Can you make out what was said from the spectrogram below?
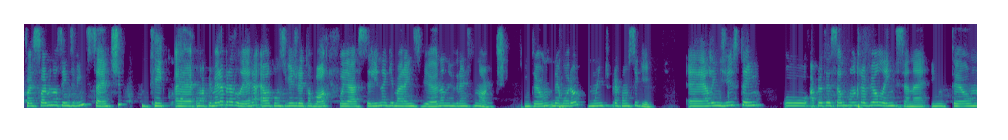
foi só em 1927 que é, uma primeira brasileira ela conseguiu direito ao voto, que foi a Celina Guimarães Viana, no Rio Grande do Norte. Então, demorou muito para conseguir. É, além disso, tem o, a proteção contra a violência, né? Então,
